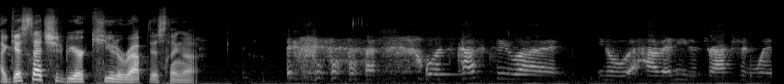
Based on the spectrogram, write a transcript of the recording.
I guess that should be our cue to wrap this thing up. well, it's tough to uh, you know have any distraction when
